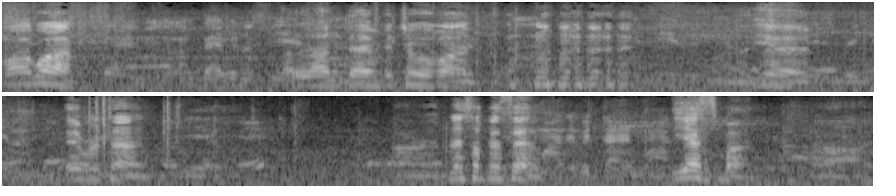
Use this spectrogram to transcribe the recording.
Go go on. A long time for two man. yeah, every time. Alright, bless up yourself. Yes man. Alright.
